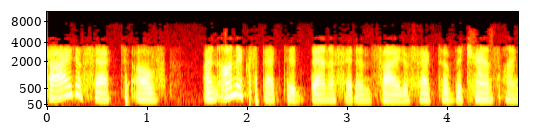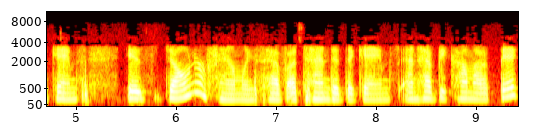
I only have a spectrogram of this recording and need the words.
side effect of an unexpected benefit and side effect of the transplant games is donor families have attended the games and have become a big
